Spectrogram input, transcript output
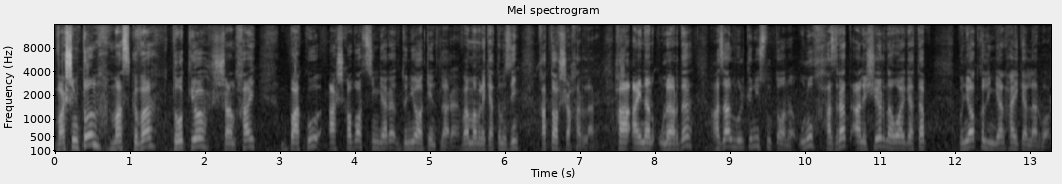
Washington, Moskva, Tokio, Shanxay, Baku, Ashxobod singari dunyo kentlari va mamlakatimizning qator shaharlari. Ha, aynan ularda G'azal mulkining sultoni Ulug' Hazrat Alisher Navoiyga atab bunyod qilingan haykallar bor.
